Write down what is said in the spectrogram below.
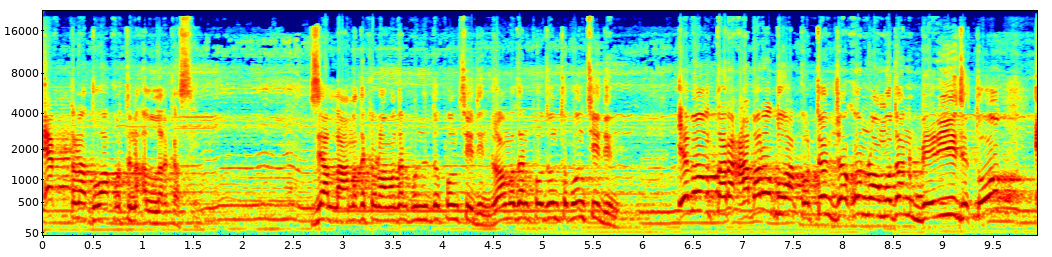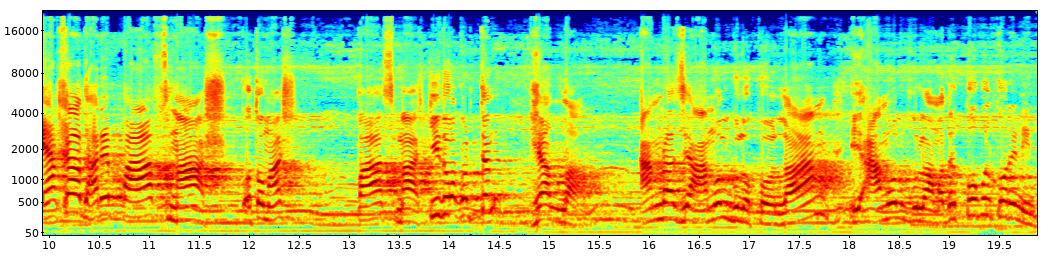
একটানা দোয়া করতেন আল্লাহর কাছে। যে আল্লাহ আমাদেরকে রমাদান পর্যন্ত পৌঁছিয়ে দিন, রমাদান পর্যন্ত পৌঁছিয়ে দিন। এবং তারা আবারও দোয়া করতেন, যখন রমজান বেরিয়ে যেত, একাধারে পাঁচ মাস। কত মাস? পাঁচ মাস। কি দোয়া করতেন? হে আল্লাহ, আমরা যে আমলগুলো করলাম, এই আমলগুলো আমাদের কবুল করে নিন।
